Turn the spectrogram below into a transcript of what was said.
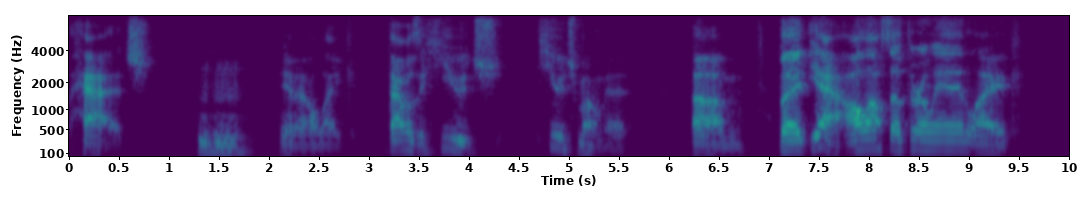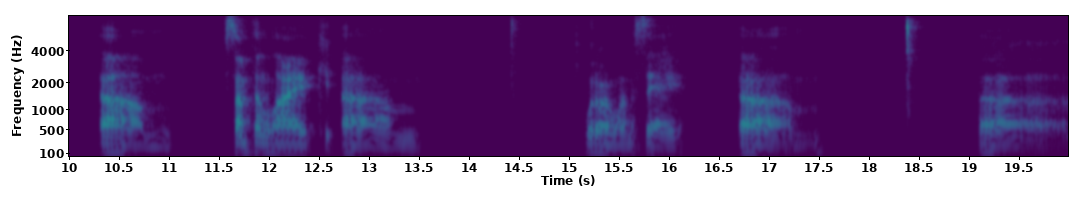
hatch. Mhm. you know like that was a huge huge moment. Um but yeah i'll also throw in like um something like um what do i want to say? Um uh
